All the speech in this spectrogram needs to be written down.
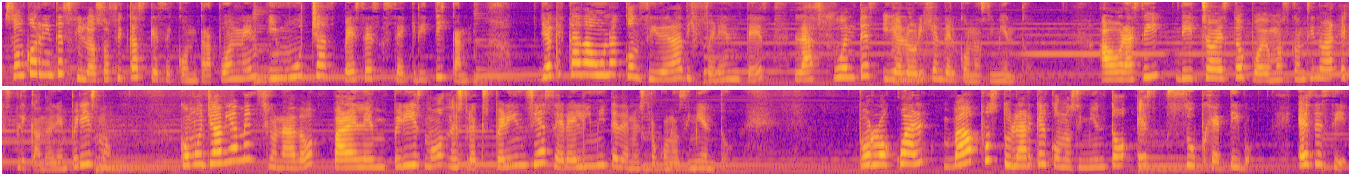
son corrientes filosóficas que se contraponen y muchas veces se critican, ya que cada una considera diferentes las fuentes y el origen del conocimiento. Ahora sí, dicho esto, podemos continuar explicando el empirismo. Como ya había mencionado, para el empirismo nuestra experiencia será el límite de nuestro conocimiento, por lo cual va a postular que el conocimiento es subjetivo, es decir,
